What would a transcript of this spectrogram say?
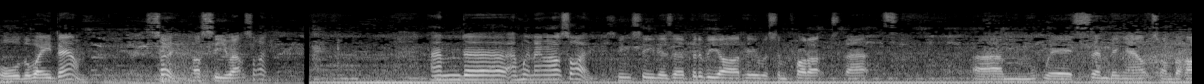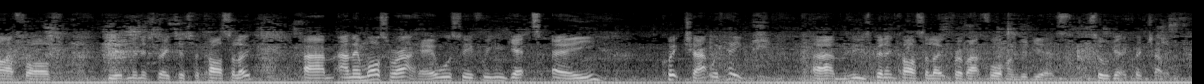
all the way down. So I'll see you outside. And, uh, and we're now outside. So you can see there's a bit of a yard here with some products that um, we're sending out on behalf of the administrators for Castleoak. Um, and then whilst we're out here, we'll see if we can get a quick chat with H, um, who's been at Castleoak for about 400 years. So we'll get a quick chat with him.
